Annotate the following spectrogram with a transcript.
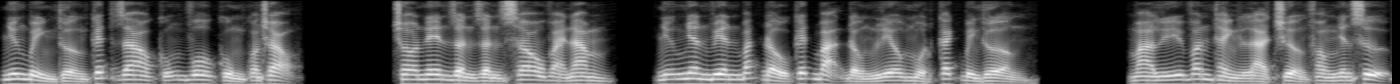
nhưng bình thường kết giao cũng vô cùng quan trọng. Cho nên dần dần sau vài năm, những nhân viên bắt đầu kết bạn đồng liêu một cách bình thường. Mà Lý Văn Thành là trưởng phòng nhân sự,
